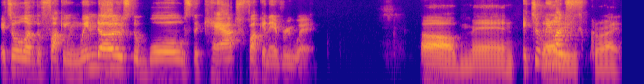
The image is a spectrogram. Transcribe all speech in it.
it's all over the fucking windows the walls the couch fucking everywhere Oh man, it took me like is great.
